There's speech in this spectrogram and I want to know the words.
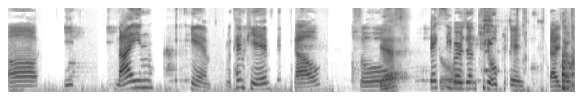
어, 이, 9 p.m., 10 p.m. now. So, Yes. sexy So- version 키 오케이. 다이저브.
